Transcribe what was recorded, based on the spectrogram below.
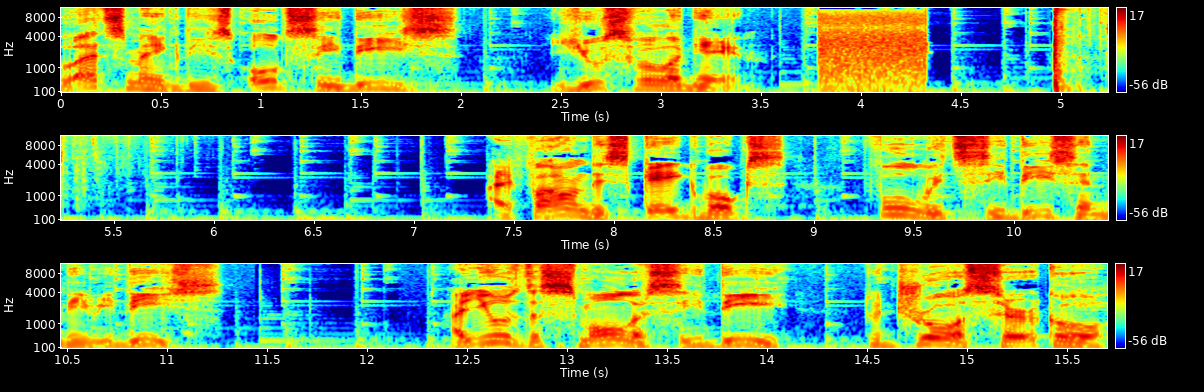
Let's make these old CDs useful again. I found this cake box full with CDs and DVDs. I used a smaller CD to draw a circle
